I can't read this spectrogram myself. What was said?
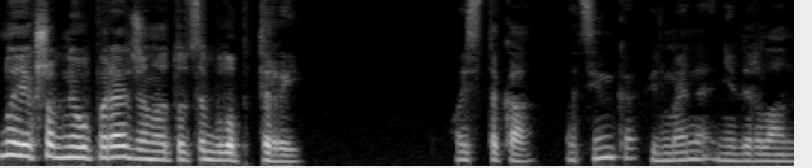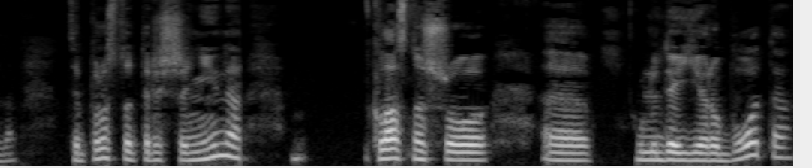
Ну, якщо б не упереджено, то це було б 3. Ось така оцінка від мене Нідерландам. Це просто трешаніна. Класно, що е, у людей є робота.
